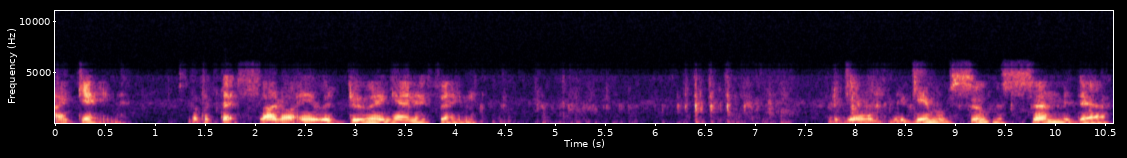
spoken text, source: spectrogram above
Again. Look at this. I'm not even doing anything. The game, the game will soon send me there.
